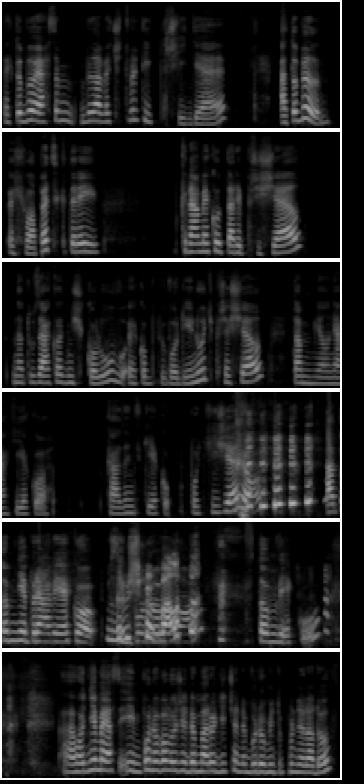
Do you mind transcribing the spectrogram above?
tak to bylo, já jsem byla ve čtvrtý třídě a to byl chlapec, který k nám jako tady přišel na tu základní školu, jako od jinuť přešel, tam měl nějaký jako kázeňský jako potíže, jo. A to mě právě jako Vzrušovalo. v tom věku. A hodně mi asi imponovalo, že doma rodiče nebudou mít úplně radost.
